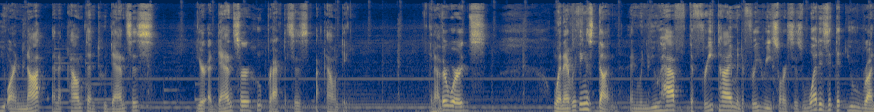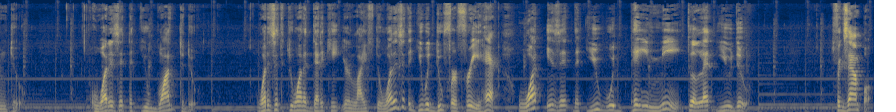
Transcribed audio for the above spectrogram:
you are not an accountant who dances, you're a dancer who practices accounting. In other words, when everything is done and when you have the free time and the free resources, what is it that you run to? What is it that you want to do? What is it that you want to dedicate your life to? What is it that you would do for free? Heck, what is it that you would pay me to let you do? For example,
